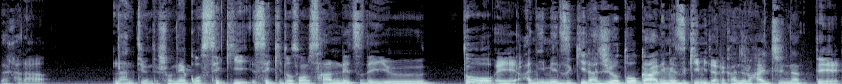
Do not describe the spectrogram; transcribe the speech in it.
だからなんて言うんでしょうね。こう席席のその3列で言うと、えー、アニメ好きラジオトーカーアニメ好きみたいな感じの配置になって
